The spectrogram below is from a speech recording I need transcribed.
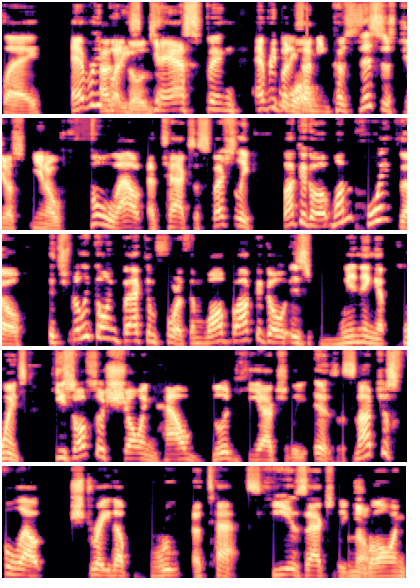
play. Everybody's gasping. Everybody's, I mean, because this is just, you know, full out attacks, especially Bakugo. At one point, though, it's really going back and forth. And while Bakugo is winning at points, he's also showing how good he actually is. It's not just full out, straight up brute attacks. He is actually No. drawing.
